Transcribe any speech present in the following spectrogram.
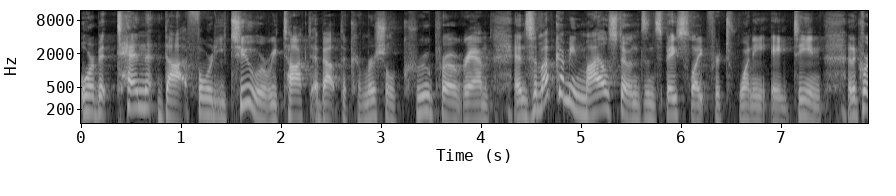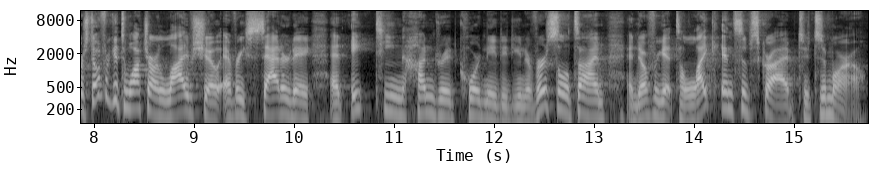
Orbit 10.42, where we talked about the Commercial Crew Program and some upcoming milestones in spaceflight for 2018. And of course, don't forget to watch our live show every Saturday at 1800 Coordinated Universal Time. And don't forget to like and subscribe to TMRO.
